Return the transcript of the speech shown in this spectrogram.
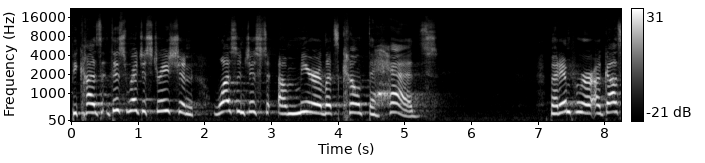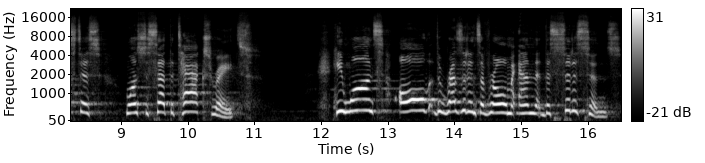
Because this registration wasn't just a mere let's count the heads but Emperor Augustus wants to set the tax rates. He wants all the residents of Rome and the citizens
